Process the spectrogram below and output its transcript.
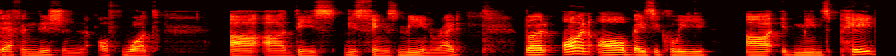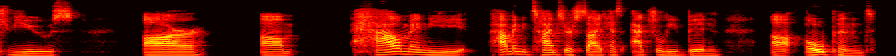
definition of what these these things mean, right? But all in all, basically, it means page views are um, how many how many times your site has actually been uh, opened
